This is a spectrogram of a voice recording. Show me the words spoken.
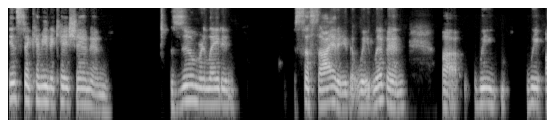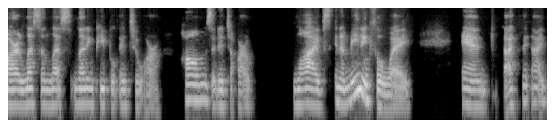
instant communication and Zoom related society that we live in, uh, we we are less and less letting people into our homes and into our lives in a meaningful way and I think I,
